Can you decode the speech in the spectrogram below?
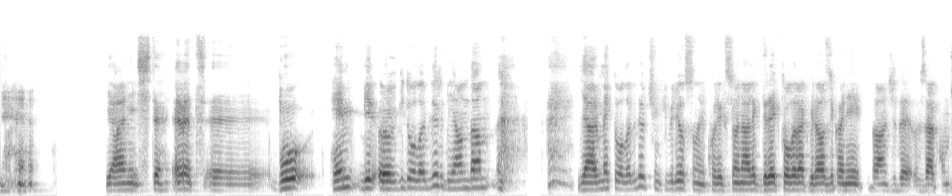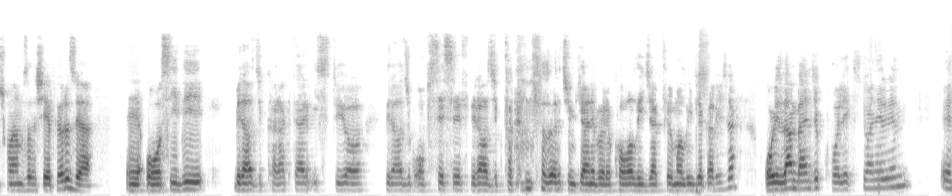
yani işte evet e, bu hem bir övgü de olabilir bir yandan yermek de olabilir. Çünkü biliyorsun hani koleksiyonerlik direkt olarak birazcık hani daha önce de özel konuşmalarımızda da şey yapıyoruz ya e, OCD birazcık karakter istiyor, birazcık obsesif, birazcık takıntılı. Çünkü hani böyle kovalayacak, tırmalayacak, arayacak. O yüzden bence koleksiyonerin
